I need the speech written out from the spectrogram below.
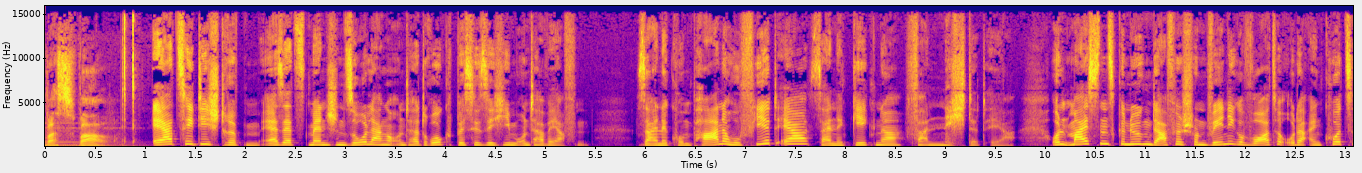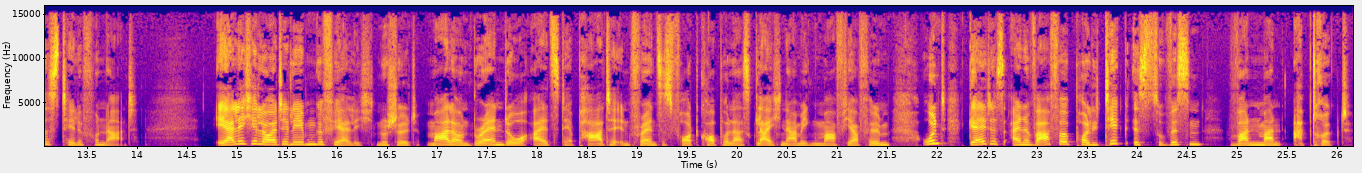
Was war? Er zieht die Strippen. Er setzt Menschen so lange unter Druck, bis sie sich ihm unterwerfen. Seine Kumpane hofiert er, seine Gegner vernichtet er. Und meistens genügen dafür schon wenige Worte oder ein kurzes Telefonat. Ehrliche Leute leben gefährlich, nuschelt Marlon Brando als der Pate in Francis Ford Coppolas gleichnamigen Mafia-Film. Und Geld ist eine Waffe, Politik ist zu wissen, wann man abdrückt.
